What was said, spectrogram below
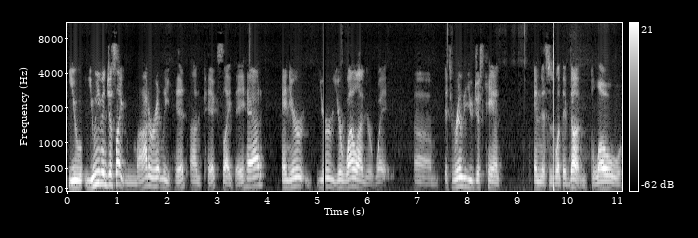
you you even just like moderately hit on picks like they had, and you're you're you're well on your way. Um, it's really you just can't, and this is what they've done: blow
